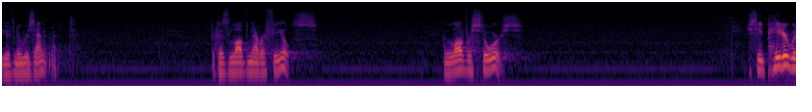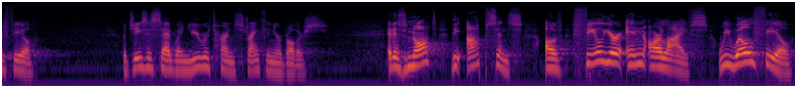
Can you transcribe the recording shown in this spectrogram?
you have no resentment. Because love never fails. And love restores. You see, Peter would fail. But Jesus said, When you return, strengthen your brothers. It is not the absence of failure in our lives. We will fail.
